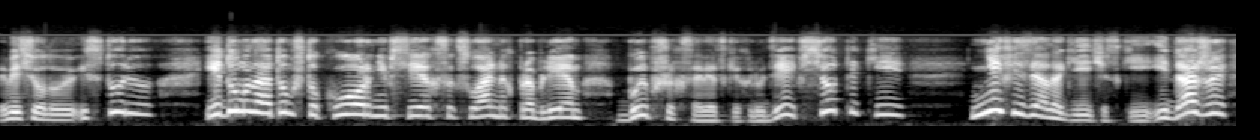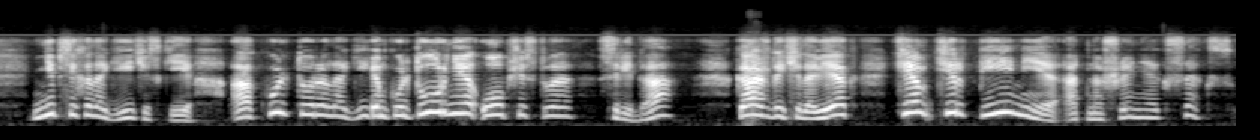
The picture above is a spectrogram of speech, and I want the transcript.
веселую историю и думала о том, что корни всех сексуальных проблем бывших советских людей все-таки не физиологические и даже не психологические, а культурологические. Чем культурнее общество, среда, каждый человек, тем терпимее отношение к сексу,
